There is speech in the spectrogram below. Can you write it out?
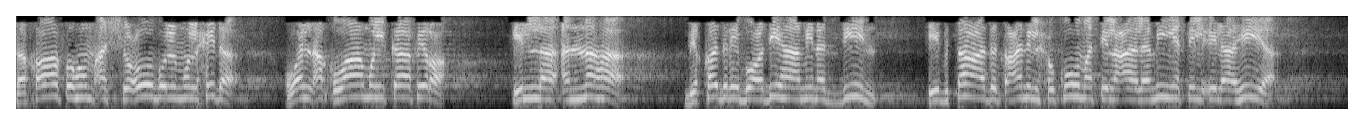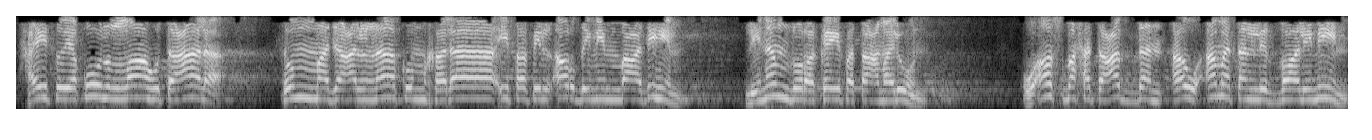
تخافهم الشعوب الملحدة والأقوام الكافرة. إلا أنها بقدر بعدها من الدين ابتعدت عن الحكومة العالمية الإلهية حيث يقول الله تعالى ثم جعلناكم خلائف في الأرض من بعدهم لننظر كيف تعملون وأصبحت عبدا أو أمة للظالمين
